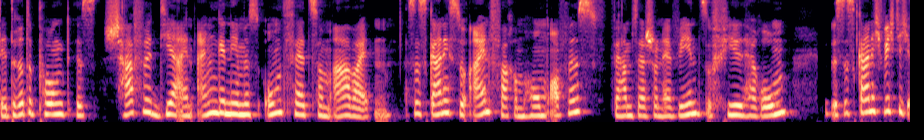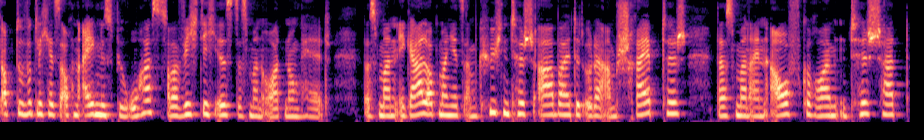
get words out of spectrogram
Der dritte Punkt ist, schaffe dir ein angenehmes Umfeld zum Arbeiten. Das ist gar nicht so einfach im Homeoffice. Wir haben es ja schon erwähnt, so viel herum es ist gar nicht wichtig, ob du wirklich jetzt auch ein eigenes Büro hast, aber wichtig ist, dass man Ordnung hält. Dass man, egal ob man jetzt am Küchentisch arbeitet oder am Schreibtisch, dass man einen aufgeräumten Tisch hat,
